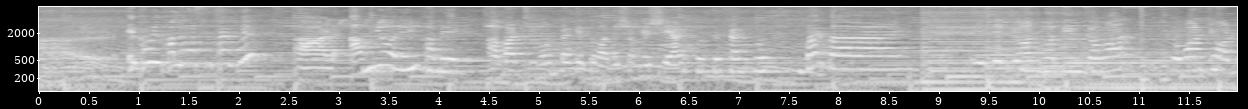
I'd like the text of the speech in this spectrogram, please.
আর এভাবে ভালোবাসতে থাকবে। আর আমিও এইভাবে আমার জীবনটাকে তোমাদের সঙ্গে শেয়ার করতে থাকব। বাই বাই এই যে জন্মদিন তোমার তোমার জন্ম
